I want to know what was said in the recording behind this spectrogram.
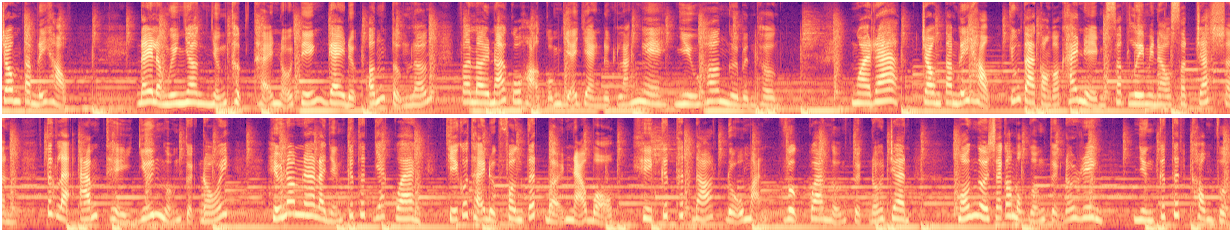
trong tâm lý học. Đây là nguyên nhân những thực thể nổi tiếng gây được ấn tượng lớn và lời nói của họ cũng dễ dàng được lắng nghe nhiều hơn người bình thường. Ngoài ra, trong tâm lý học, chúng ta còn có khái niệm subliminal suggestion, tức là ám thị dưới ngưỡng tuyệt đối. Hiểu nôm na là những kích thích giác quan chỉ có thể được phân tích bởi não bộ khi kích thích đó đủ mạnh vượt qua ngưỡng tuyệt đối trên. Mỗi người sẽ có một ngưỡng tuyệt đối riêng, nhưng kích thích không vượt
